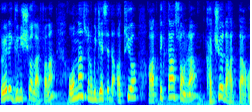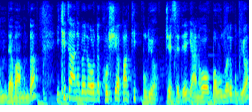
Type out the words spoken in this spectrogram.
Öyle gülüşüyorlar falan. Ondan sonra bu cesedi atıyor. Attıktan sonra kaçıyor da hatta onun devamında. iki tane böyle orada koşu yapan tip buluyor cesedi. Yani o bavulları buluyor.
